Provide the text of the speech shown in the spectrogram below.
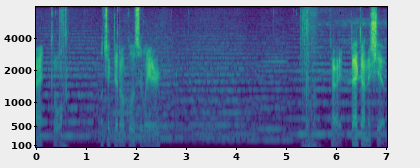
Alright, cool. I'll check that out closer later. Alright, back on the ship.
